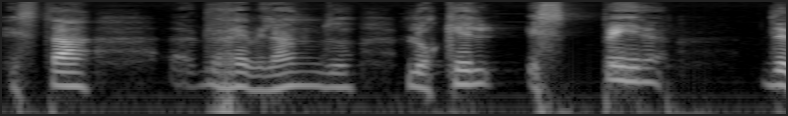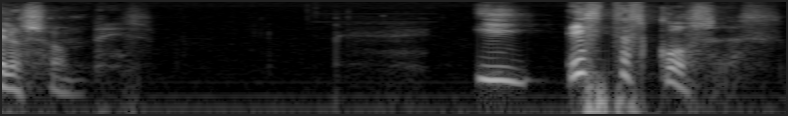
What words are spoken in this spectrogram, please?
está revelando lo que Él espera de los hombres. Y estas cosas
